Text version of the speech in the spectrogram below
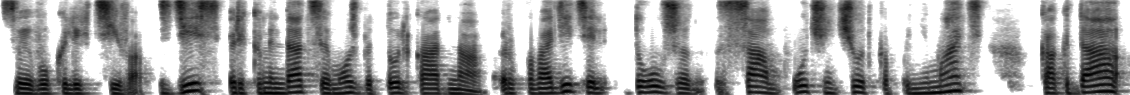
своего коллектива. Здесь рекомендация может быть только одна. Руководитель должен сам очень четко понимать, когда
